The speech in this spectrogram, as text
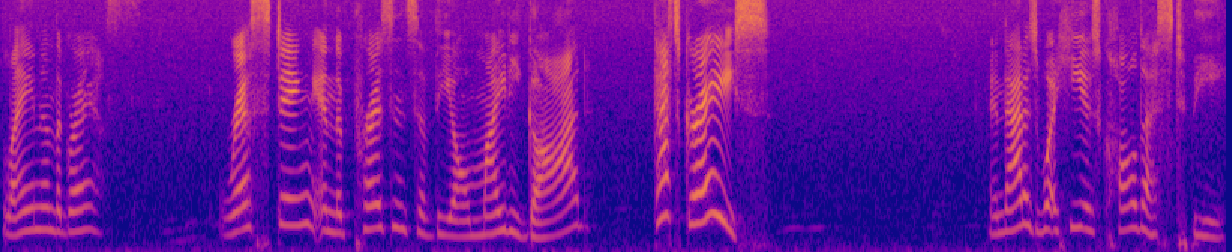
laying in the grass, resting in the presence of the Almighty God? That's grace. And that is what he has called us to be.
